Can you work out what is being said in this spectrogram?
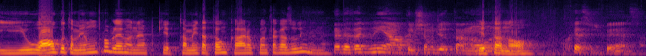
E o álcool também é um problema, né? Porque também está tão caro quanto a gasolina, né? Na verdade, nem álcool, eles chamam de etanol. né? Etanol. Por que essa diferença?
